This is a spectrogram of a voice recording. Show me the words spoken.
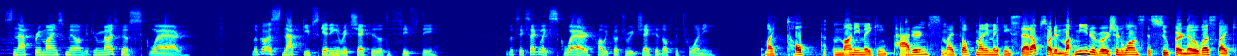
What Snap reminds me of? It reminds me of Square. Look how Snap keeps getting rejected at the 50. Looks exactly like Square, how it got rejected off the 20 my top money making patterns, my top money making setups are the mean reversion ones, the supernovas, like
